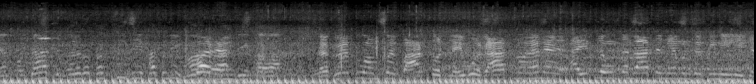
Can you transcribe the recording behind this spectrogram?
એમ પચાસ, મને તો કશું દેખાતું નહીં. મારે આમ દેખાવા. ઝઘડા તું આમ કોઈ બારતો જ નહીં બોલ રાતનો હે ને આ એટલે હું તને રાતે મહેમાન ગતિ નહીં લઈ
